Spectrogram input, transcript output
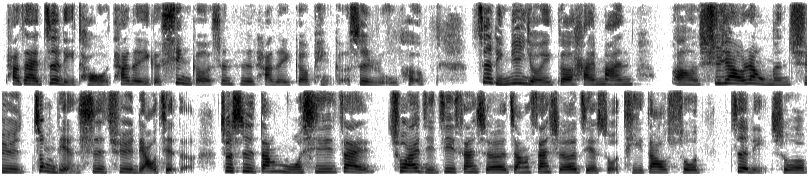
他在这里头他的一个性格，甚至他的一个品格是如何。这里面有一个还蛮呃需要让我们去重点是去了解的，就是当摩西在出埃及记三十二章三十二节所提到说，这里说。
